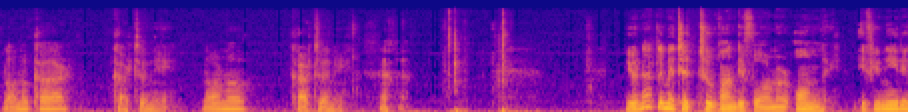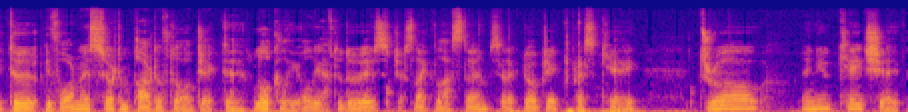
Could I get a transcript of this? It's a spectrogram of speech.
Normal car, cartoony. Normal, cartoony. You're not limited to one deformer only. If you needed to deform a certain part of the object uh, locally, all you have to do is, just like last time, select object, press K, draw a new cage shape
